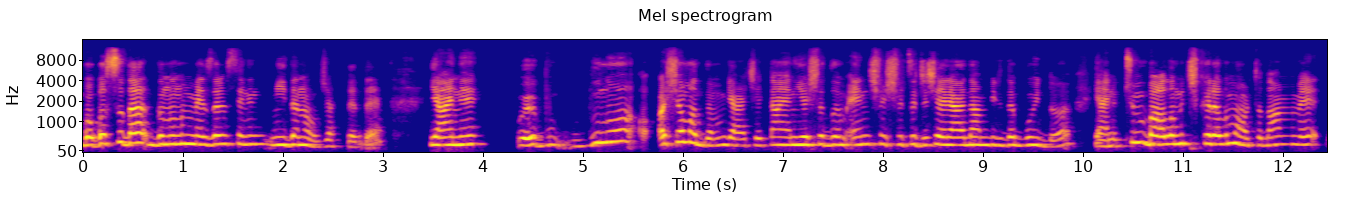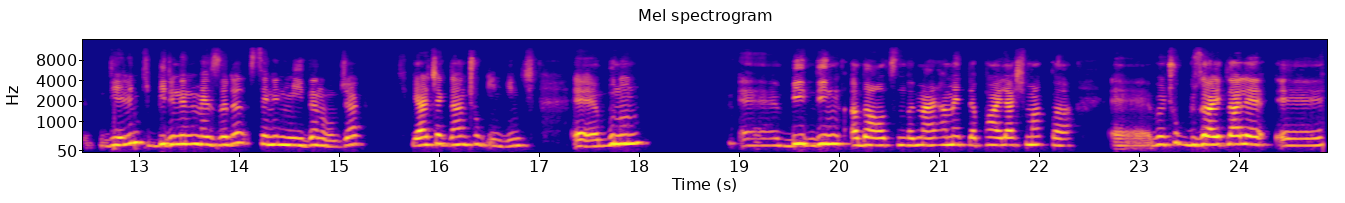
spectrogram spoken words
babası da dananın mezarı senin miden olacak dedi. Yani e, bu, bunu aşamadım gerçekten. Yani yaşadığım en şaşırtıcı şeylerden biri de buydu. Yani tüm bağlamı çıkaralım ortadan ve diyelim ki birinin mezarı senin miden olacak. Gerçekten çok ilginç. Ee, bunun e, bir din adı altında merhametle paylaşmakla e, böyle çok güzelliklerle e,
